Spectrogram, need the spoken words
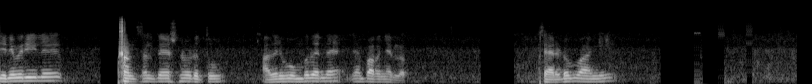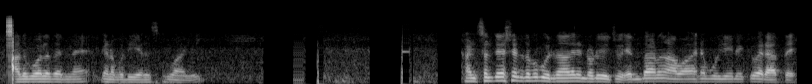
ജനുവരിയിൽ കൺസൾട്ടേഷനും എടുത്തു. അതിനു മുമ്പ് തന്നെ ഞാൻ പറഞ്ഞല്ലോ ചരടും വാങ്ങി അതുപോലെ തന്നെ ഗണപതി ഏൽസും വാങ്ങി. കൺസൾട്ടേഷൻ എടുത്തപ്പോൾ ഗുരുനാഥൻ എന്നോട് ചോദിച്ചു എന്താണ് ആ വാഹന പൂജയിലേക്ക് വരാത്തത്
